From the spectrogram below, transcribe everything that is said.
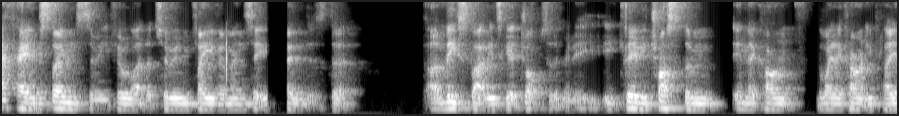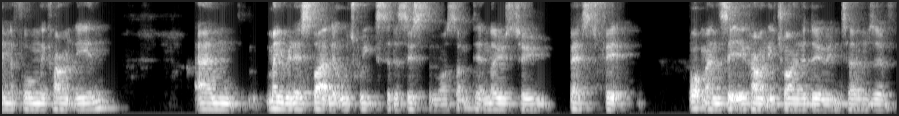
Ake and Stones to me feel like the two in favour Man City defenders that are least likely to get dropped at the minute. He clearly trusts them in their current the way they currently play, in the form they're currently in. And maybe there's slight little tweaks to the system or something. Those two best fit what Man City are currently trying to do in terms of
